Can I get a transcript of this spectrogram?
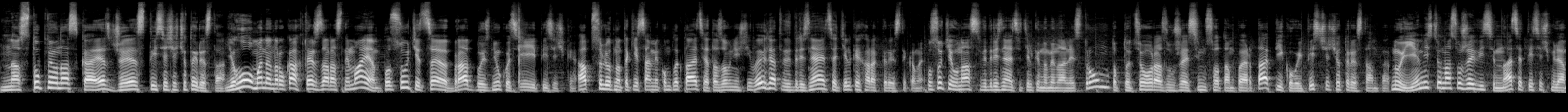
Наступний у нас KS GS 1400. Його у мене на руках теж зараз немає. По суті, це брат-близнюк оцієї тисячки. Абсолютно такі самі комплектація та зовнішній вигляд відрізняються тільки характеристиками. По суті, у нас відрізняється тільки номінальний струм, тобто цього разу вже 700 А та піковий 1400 А. Ну і ємність у нас уже 18 тисяч мАч.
